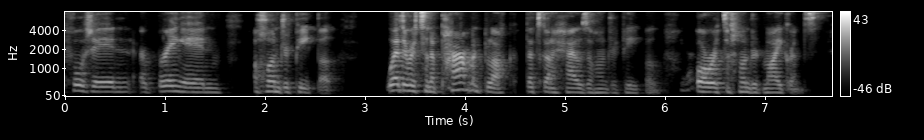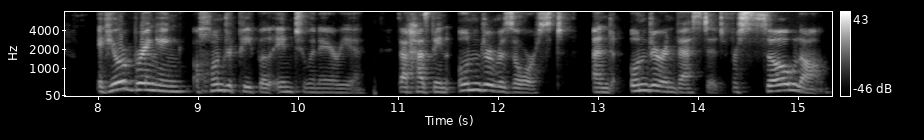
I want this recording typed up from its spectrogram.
put in or bring in 100 people, whether it's an apartment block that's going to house 100 people yeah. or it's 100 migrants, if you're bringing 100 people into an area that has been under resourced and underinvested for so long,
